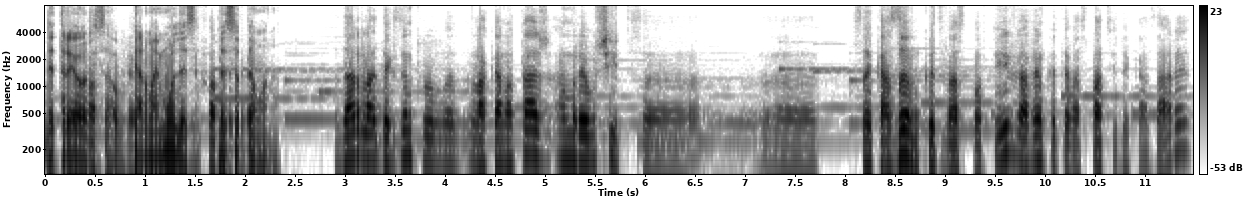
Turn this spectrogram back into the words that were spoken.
de trei ori Foarte sau greu. chiar mai mult de, E foarte pe săptămână. Dar, la, de exemplu, la canotaj am reușit să, uh, să cazăm câțiva sportivi, avem câteva spații de cazare.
